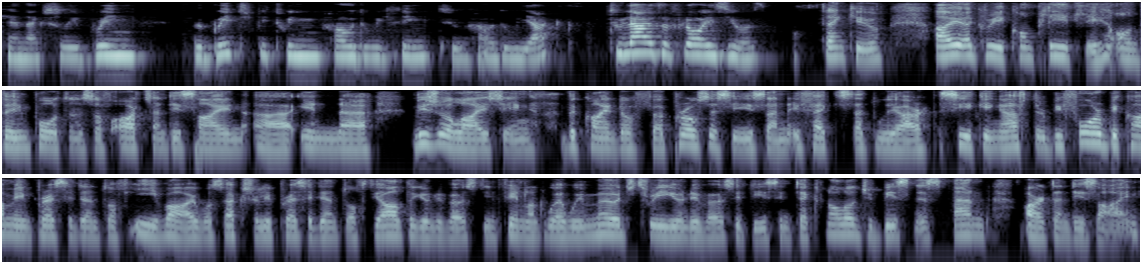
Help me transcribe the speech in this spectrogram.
can actually bring the bridge between how do we think to how do we act. Tuula, the floor is yours. Thank you. I agree completely on the importance of arts and design uh, in uh, visualizing the kind of uh, processes and effects that we are seeking after. Before becoming president of IVA, I was actually president of the Aalto University in Finland, where we merged three universities in technology, business, and art and design.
